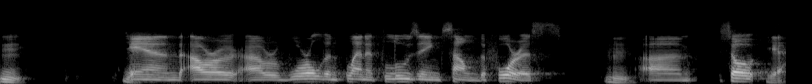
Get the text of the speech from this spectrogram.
Mm. Yeah. and our our world and planet losing some of the forests. Mm. Um, so Yeah.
